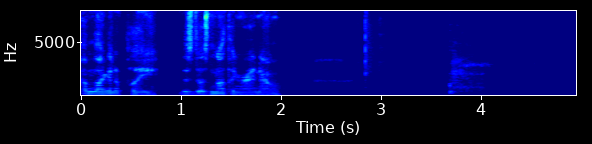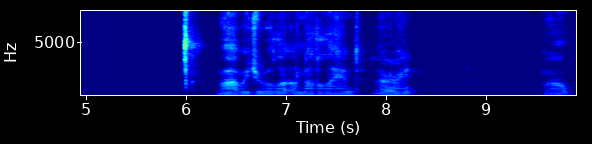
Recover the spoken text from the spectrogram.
I'm not going to play. This does nothing right now. Wow, we drew another land. All right. Well.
